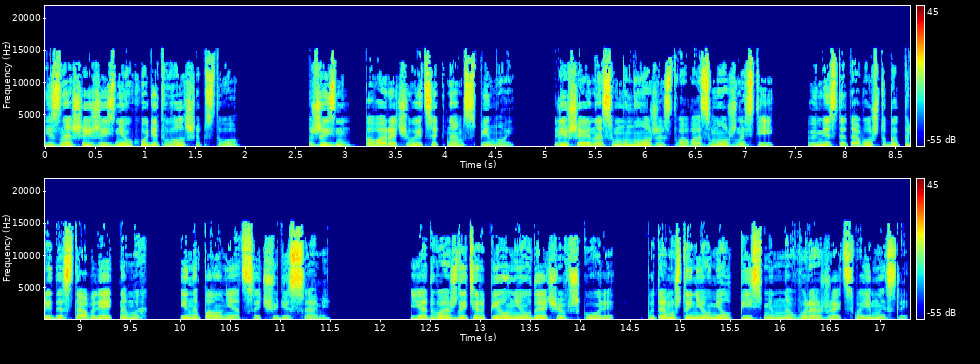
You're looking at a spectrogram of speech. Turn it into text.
из нашей жизни уходит волшебство, Жизнь поворачивается к нам спиной, лишая нас множества возможностей, вместо того, чтобы предоставлять нам их и наполняться чудесами. Я дважды терпел неудачу в школе, потому что не умел письменно выражать свои мысли.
